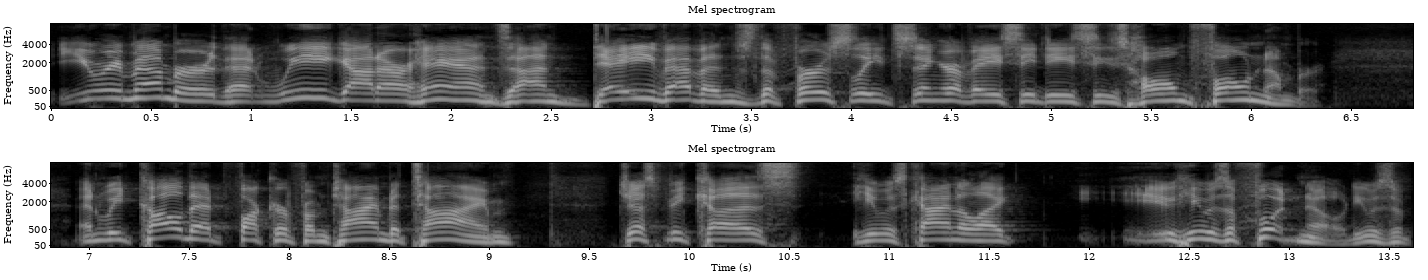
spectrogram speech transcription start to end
you remember that we got our hands on Dave Evans, the first lead singer of ACDC's home phone number. And we'd call that fucker from time to time just because he was kind of like, he was a footnote. He was a,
